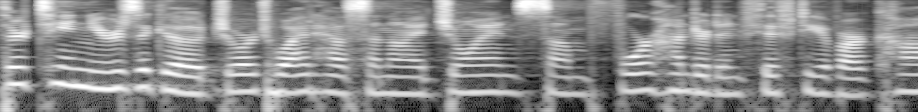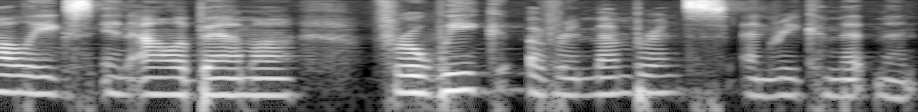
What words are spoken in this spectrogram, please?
Thirteen years ago, George Whitehouse and I joined some 450 of our colleagues in Alabama for a week of remembrance and recommitment.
